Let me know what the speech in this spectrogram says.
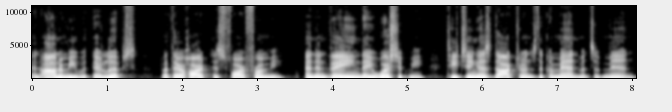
and honor me with their lips, but their heart is far from me, and in vain they worship me, teaching as doctrines the commandments of men.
